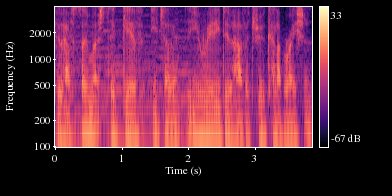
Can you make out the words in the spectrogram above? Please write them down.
who have so much to give each other that you really do have a true collaboration.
